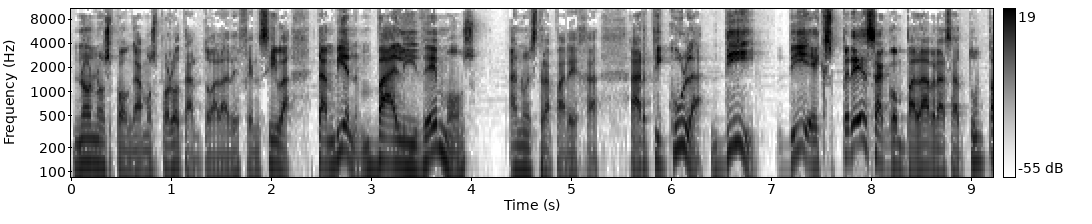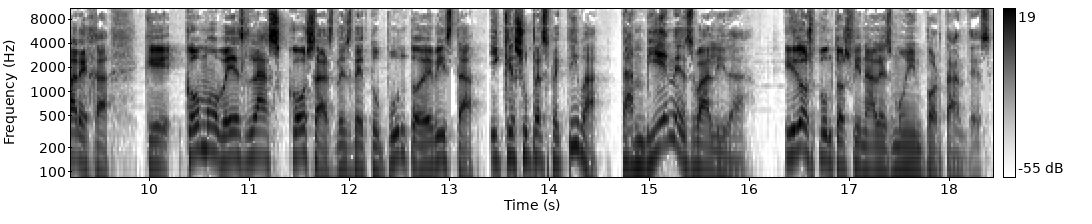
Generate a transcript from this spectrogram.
No nos pongamos, por lo tanto, a la defensiva. También validemos a nuestra pareja. Articula, di, di, expresa con palabras a tu pareja que cómo ves las cosas desde tu punto de vista y que su perspectiva también es válida. Y dos puntos finales muy importantes.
